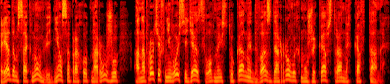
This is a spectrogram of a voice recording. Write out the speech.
Рядом с окном виднелся проход наружу, а напротив него сидят, словно истуканы, два здоровых мужика в странных кафтанах,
